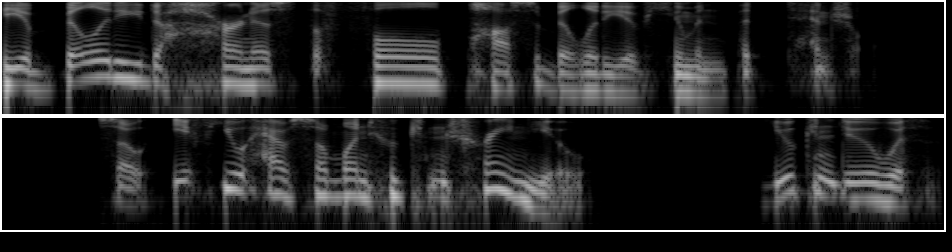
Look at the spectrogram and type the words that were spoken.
the ability to harness the full possibility of human potential. So if you have someone who can train you, you can do with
